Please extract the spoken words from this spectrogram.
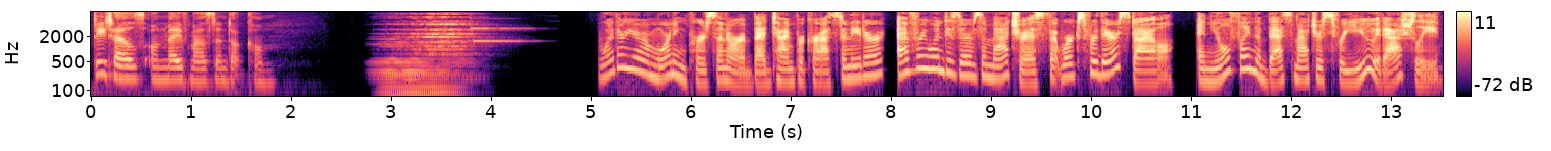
Details on maevemarsden.com. Whether you're a morning person or a bedtime procrastinator, everyone deserves a mattress that works for their style. And you'll find the best mattress for you at Ashley.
